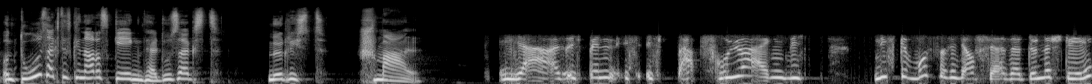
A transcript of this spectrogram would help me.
Und du sagst jetzt genau das Gegenteil. Du sagst möglichst schmal. Ja, also ich bin, ich, ich habe früher eigentlich nicht gewusst, dass ich auf sehr, sehr dünne stehe,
